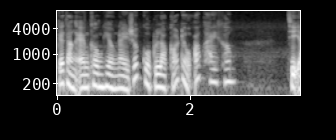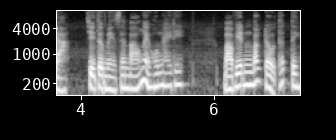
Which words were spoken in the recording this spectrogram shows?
Cái thằng em không hiểu này rốt cuộc là có đầu óc hay không? Chị à, Chị tự mình xem báo ngày hôm nay đi. Báo viết bắt đầu thất tinh,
